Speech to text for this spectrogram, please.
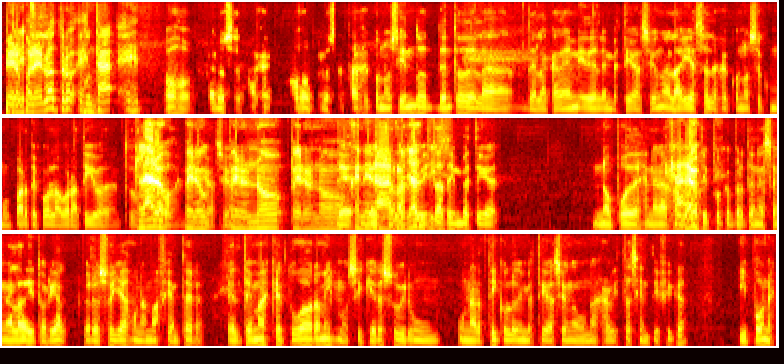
pero por el otro está. Ojo, pero se está, pero se está reconociendo dentro de la, de la academia y de la investigación, a la IA se le reconoce como parte colaborativa dentro claro, pero, pero no, pero no genera royalties. De no puede generar royalties porque pertenecen a la editorial, pero eso ya es una mafia entera. El tema es que tú ahora mismo, si quieres subir un, un artículo de investigación a una revista científica y pones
